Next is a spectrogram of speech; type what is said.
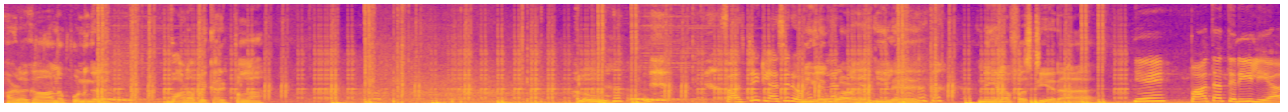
அழகான பொண்ணுங்களை. வாடா போய் கரெக்ட் பண்ணலாம். ஹலோ ஃபர்ஸ்ட் டே கிளாஸ் ரொம்ப நீங்களே இவ்வளோ நல்லா அழகா இருக்கீங்களே. நீங்களாம் ஃபர்ஸ்ட் இயரா ஏன்? பார்த்தா தெரியலையா?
